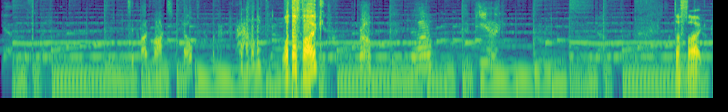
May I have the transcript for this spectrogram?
Yeah. Unlocked. Help. Look. Help. What the fuck? Bro. Help. Yeah. The fuck?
